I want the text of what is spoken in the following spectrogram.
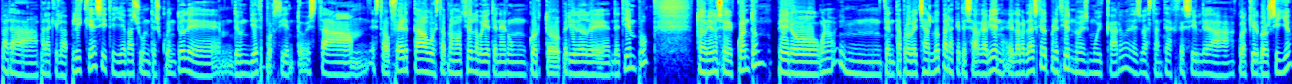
para, que lo apliques y te llevas un descuento de, un 10%. Esta, esta oferta o esta promoción la voy a tener un corto periodo de, tiempo. Todavía no sé cuánto, pero bueno, intenta aprovecharlo para que te salga bien. Eh, la verdad es que el precio no es muy caro, es bastante accesible a cualquier bolsillo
